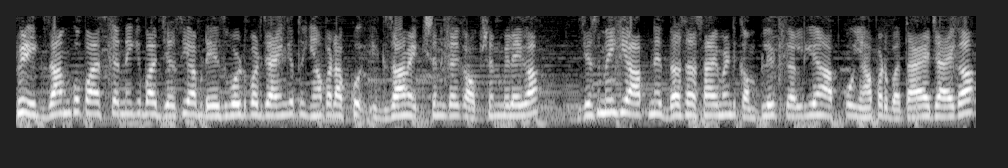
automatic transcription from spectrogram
फिर एग्ज़ाम को पास करने के बाद जैसे आप डैशबोर्ड पर जाएँगे तो यहाँ पर आपको एग्ज़ाम एक्शन का एक ऑप्शन मिलेगा, जिसमें कि आपने दस असाइनमेंट कंप्लीट कर लिया, आपको यहाँ पर बताया जाएगा।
